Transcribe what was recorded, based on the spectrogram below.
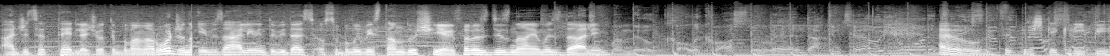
адже це те, для чого ти була народжена, і взагалі він тобі дасть особливий стан душі. Як зараз дізнаємось далі. Оу, це трішки кріпі.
